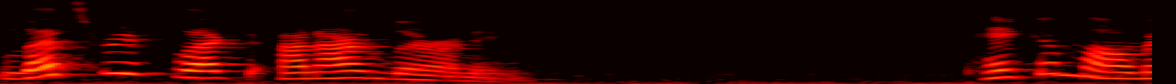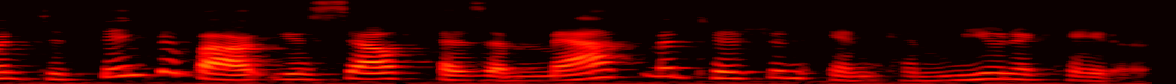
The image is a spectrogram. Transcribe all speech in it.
Let's reflect on our learning. Take a moment to think about yourself as a mathematician and communicator.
